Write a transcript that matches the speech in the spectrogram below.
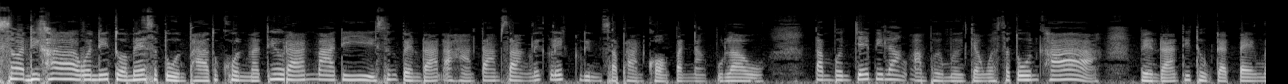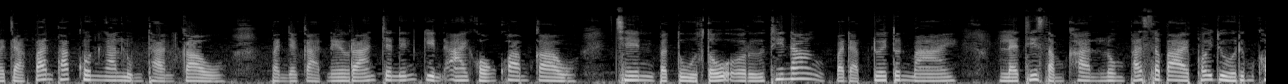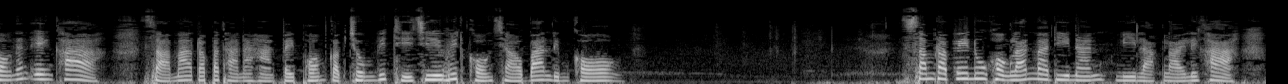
สวัสดีค่ะ วันนี้ตัวแม่สตูนพาทุกคนมาที่ร้านมาดี ซึ่งเป็นร้านอาหารตามสั่งเล็กๆ ริมสะพานของปันนังปุเลาตำบลเจ๊บิลังอำเภอเมืองจังหวัดสตูลค่ะ เป็นร้านที่ถูกดัดแปลงมาจากบ้านพักคนงานหลุมฐานเก่าบรรยากาศในร้านจะเน้นกลิ่นอายของความเก่า เช่น ประตูโต๊ะหรือที่นั่งประดับด้วยต้นไม้ และที่สำคัญลมพัดสบายเพราะอยู่ริมคลองนั่นเองค่ะ สามารถรับประทานอาหารไปพร้อมกับชมวิถีชีวิตของชาวบ้านริมคลอง สำหรับเมนูของร้านมาดีนั้นมีหลากหลายเลยค่ะ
